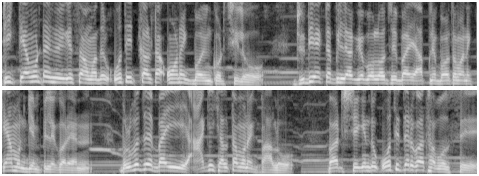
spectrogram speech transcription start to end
ঠিক তেমনটাই হয়ে গেছে, আমাদের অতীতকালটা অনেক ভয়ঙ্কর ছিল। যদি একটা প্লেয়ারকে বলো যে, ভাই, আপনি বর্তমানে কেমন গেম প্লে করেন? বলব যে, ভাই, আগে খেলতাম অনেক ভালো বাট সে কিন্তু অতীতের কথা বলছে।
